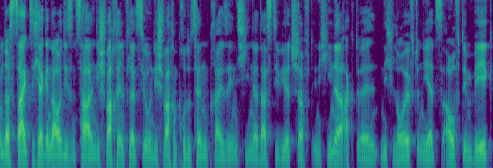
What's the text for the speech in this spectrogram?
Und das zeigt sich ja genau in diesen Zahlen, die schwache Inflation, die schwachen Produzentenpreise in China, dass die Wirtschaft in China aktuell nicht läuft und jetzt auf dem Weg,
